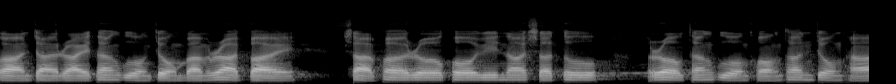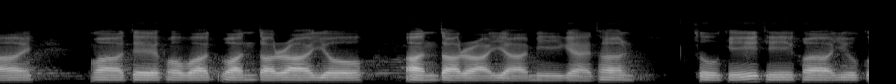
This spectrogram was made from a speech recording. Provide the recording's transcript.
วานจารายทั้งปวงจงบำราดไป สาพโรโควินาสตุ โรคทั้งปวงของท่านจงหาย มาเตภวัตวันตรายโย อันตรายามีแก่ท่าน สุขีทีคายุโก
